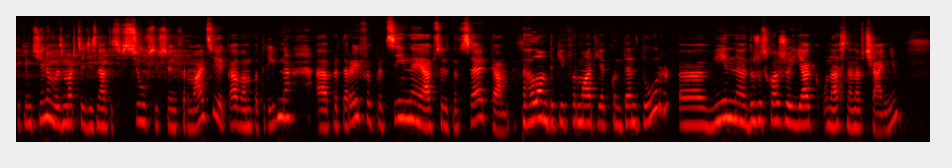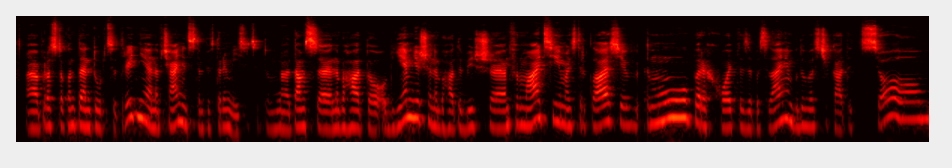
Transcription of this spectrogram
таким чином ви зможете дізнатись всю всю всю інформацію, яка вам потрібна про тарифи, про ціни, абсолютно все там. Загалом такий формат, як контент-тур, е, він дуже схожий, як у нас на навчанні. Просто контент-тур це три дні, а навчання це там півтори місяці. Тому е, там все набагато об'ємніше, набагато більше інформації, майстер-класів. Тому переходьте за посиланням, буду вас чекати. Цьом!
